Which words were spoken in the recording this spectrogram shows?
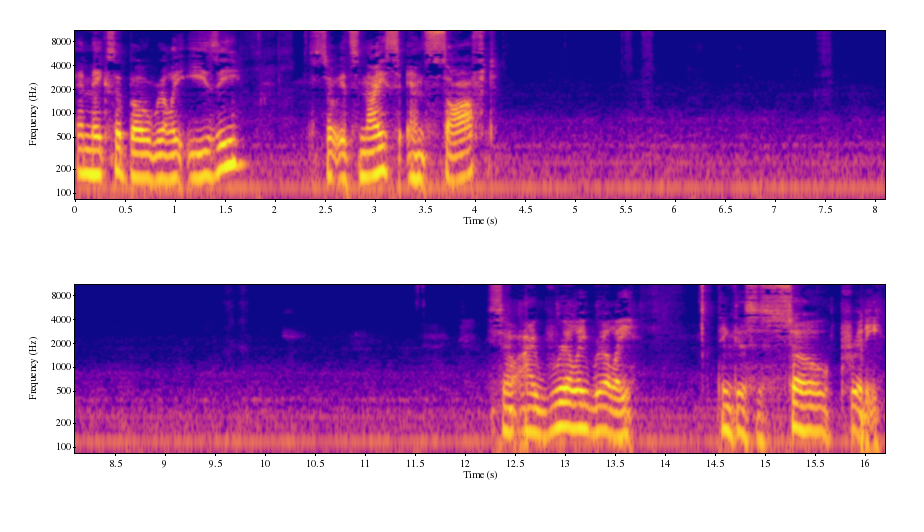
it makes a bow really easy. So it's nice and soft So I really, really think this is so pretty.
